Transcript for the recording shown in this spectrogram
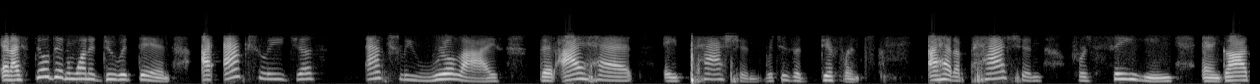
And I still didn't want to do it then. I actually just actually realized that I had a passion, which is a difference. I had a passion for singing and God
